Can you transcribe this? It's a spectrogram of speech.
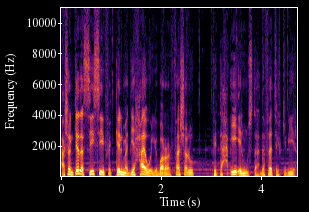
عشان كده السيسي في الكلمة دي حاول يبرر فشله في تحقيق المستهدفات الكبيرة.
